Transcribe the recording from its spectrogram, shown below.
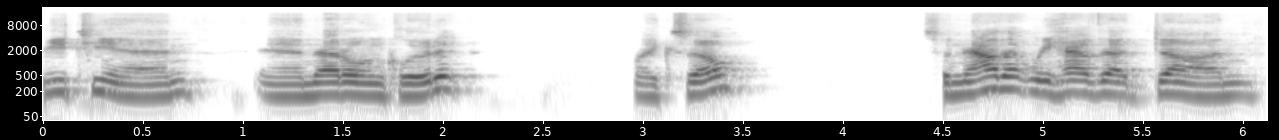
btn, and that'll include it like so. So now that we have that done,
